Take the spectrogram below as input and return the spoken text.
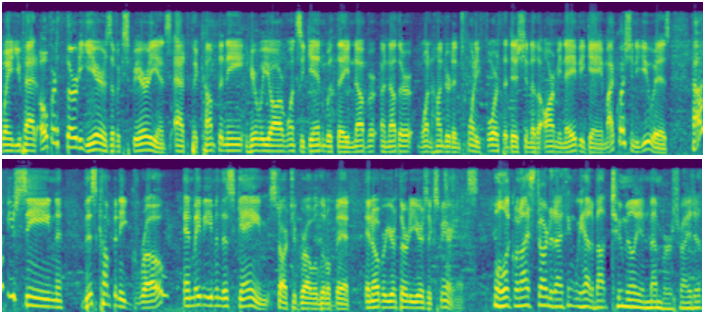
Wayne, you've had over 30 years of experience at the company. Here we are once again with another, another 124th edition of the Army Navy game. My question to you is how have you seen this company grow and maybe even this game start to grow a little bit in over your 30 years experience? Well, look, when I started, I think we had about 2 million members, right? It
